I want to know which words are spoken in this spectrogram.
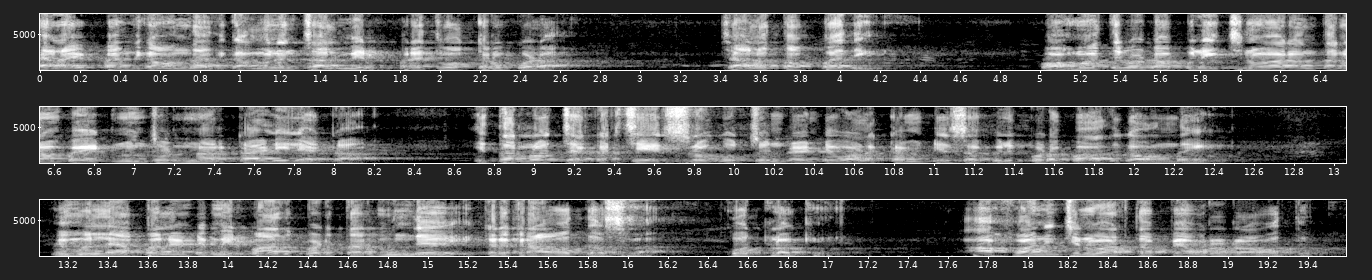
చాలా ఇబ్బందిగా ఉంది అది గమనించాలి మీరు ప్రతి ఒక్కరూ కూడా. చాలా తప్పు అది. బహుమతులు డబ్బులు ఇచ్చిన వారంతా బయట నుంచి ఉంటున్నారు ఖాళీ లేక. ఇతరులు వచ్చి అక్కడ చైర్స్లో కూర్చుంటే వాళ్ళ కమిటీ సభ్యులకు కూడా బాధగా ఉంది. మిమ్మల్ని లేపాలంటే మీరు బాధపడతారు. ముందే ఇక్కడికి రావద్దు అసలు కోర్టులోకి. ఆహ్వానించిన వారు తప్ప ఎవరు రావద్దు.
